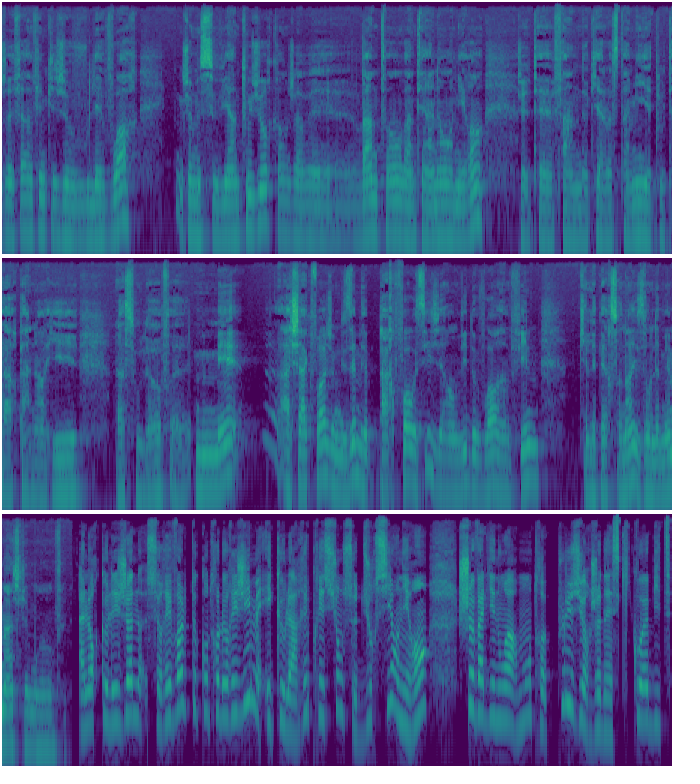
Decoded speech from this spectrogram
Je vais faire un film que je voulais voir. Je me souviens toujours quand j'avais 20 ans, 21 ans en Iran, J'étais fan de Kiarostami et plus tard Panahi, Rasoulov. Euh, mais à chaque fois, je me disais, mais parfois aussi, j'ai envie de voir un film Alors que les jeunes se révoltent contre le régime et que la répression se durcit en Iran, Chevalier Noir montre plusieurs jeunesses qui cohabitent,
